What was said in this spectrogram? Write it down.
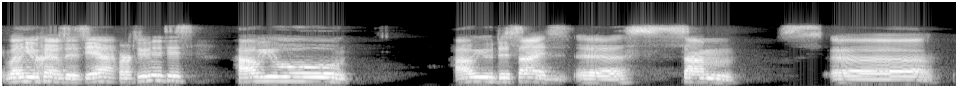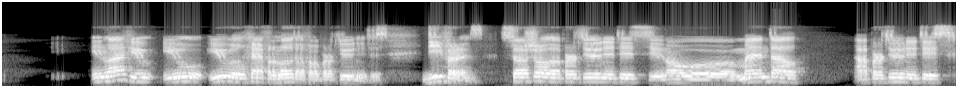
when you have these yeah opportunities how you how you decide uh, some uh, in life you you you will have a lot of opportunities. Different social opportunities you know mental opportunities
